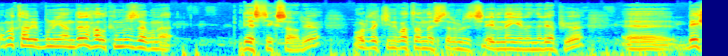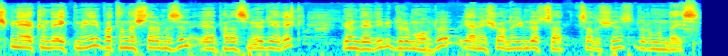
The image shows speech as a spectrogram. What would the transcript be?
Ama tabii bunun yanında halkımız da buna destek sağlıyor. Oradaki vatandaşlarımız için elinden gelenleri yapıyor. E, 5000'e yakında ekmeği vatandaşlarımızın e, parasını ödeyerek gönderdiği bir durum oldu. Yani şu anda 24 saat çalışıyoruz durumundayız.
